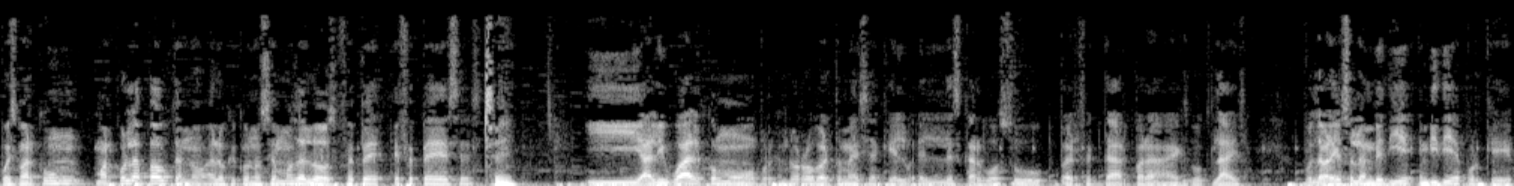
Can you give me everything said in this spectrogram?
pues marcó un marcó la pauta, ¿no? A lo que conocemos de los FP, FPS Sí. y al igual como, por ejemplo, Roberto me decía que él, él descargó su Perfect Dark para Xbox Live, pues la verdad yo se lo envidié, envidié porque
